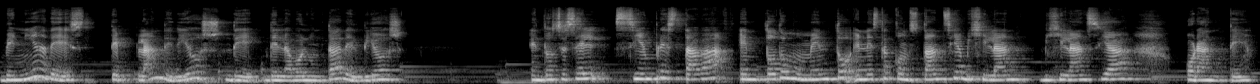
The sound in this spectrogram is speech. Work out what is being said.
venía de este plan de Dios, de, de la voluntad del Dios. Entonces él siempre estaba en todo momento en esta constancia vigilancia orante.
